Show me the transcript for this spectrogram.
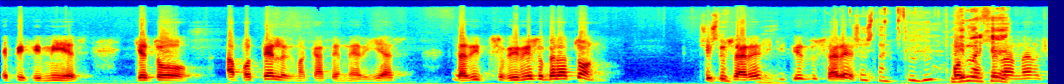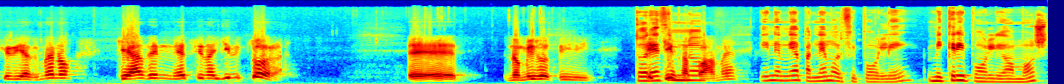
επιθυμίες και το αποτέλεσμα κάθε ενέργειας, δηλαδή τις επιθυμίες των πελατών. Τι τους αρέσει και τι δεν τους αρέσει. Σωστά. Πώς να είναι σχεδιασμένο και αν δεν είναι έτσι να γίνει τώρα. Ε, νομίζω ότι το Ρέθυμνο είναι μια πανέμορφη πόλη, μικρή πόλη όμως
